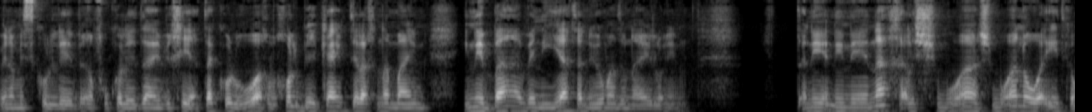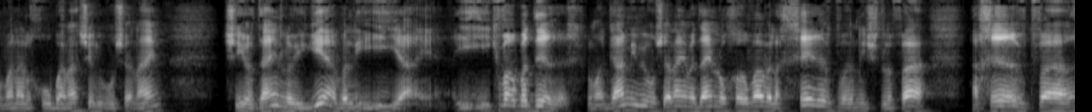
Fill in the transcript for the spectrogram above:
ונמס כל לב, ורפו כל ידיים, וחייתה כל רוח, וכל ברכיים תלכנה מים, הנה באה ונהיית נאום אדוני אלוהים. אני, אני נאנח על שמועה, שמועה נוראית, כמובן על חורבנה של ירושלים, שהיא עדיין לא הגיעה, אבל היא, היא, היא, היא כבר בדרך. כלומר, גם אם ירושלים עדיין לא חרבה, אבל החרב כבר נשלפה, החרב כבר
